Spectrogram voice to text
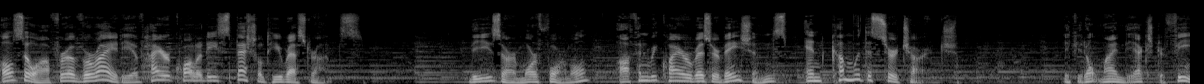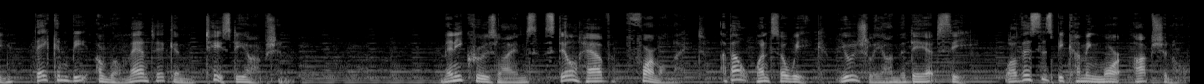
also offer a variety of higher quality specialty restaurants. These are more formal, often require reservations, and come with a surcharge. If you don't mind the extra fee, they can be a romantic and tasty option. Many cruise lines still have formal night, about once a week, usually on the day at sea. While this is becoming more optional,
